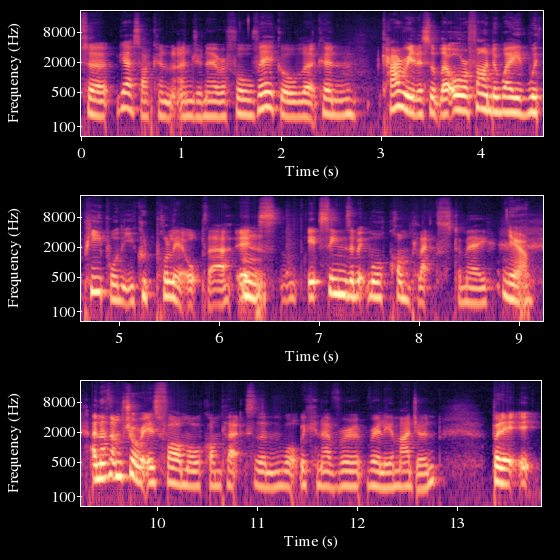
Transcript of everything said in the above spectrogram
to yes, I can engineer a full vehicle that can carry this up there, or find a way with people that you could pull it up there. Mm. It's it seems a bit more complex to me, yeah and I'm sure it is far more complex than what we can ever really imagine. But it it,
